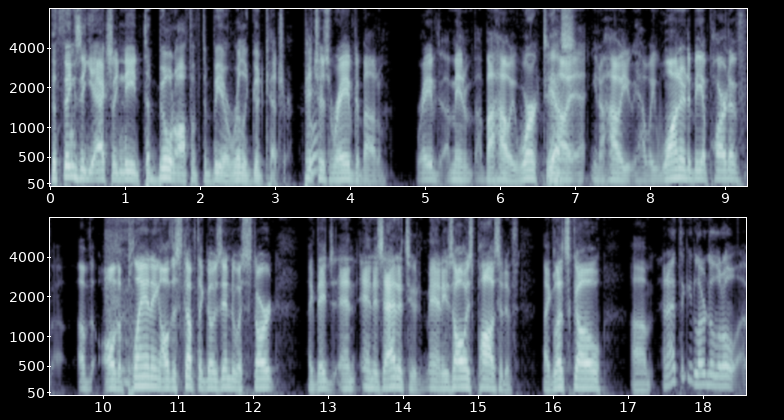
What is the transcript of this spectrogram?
the things that you actually need to build off of to be a really good catcher. Pitchers raved about him. Raved. I mean, about how he worked. Yes. How he, you know how he how he wanted to be a part of of all the planning, all the stuff that goes into a start. Like they and and his attitude, man, he's always positive. Like let's go. Um, and I think he learned a little, uh,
